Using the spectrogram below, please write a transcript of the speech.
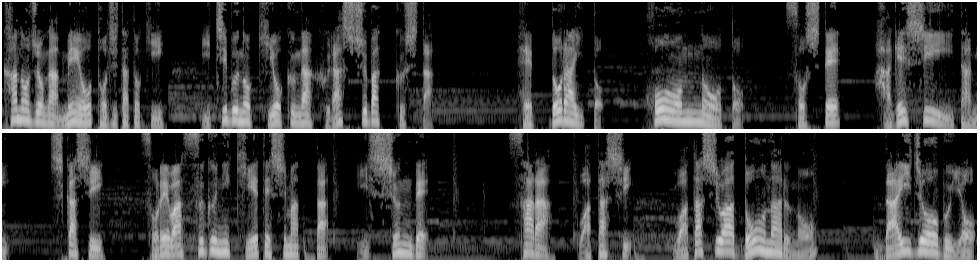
彼女が目を閉じた時、一部の記憶がフラッシュバックした。ヘッドライト、保温の音、そして激しい痛み。しかし、それはすぐに消えてしまった一瞬で。サラ、私、私はどうなるの？大丈夫よ、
